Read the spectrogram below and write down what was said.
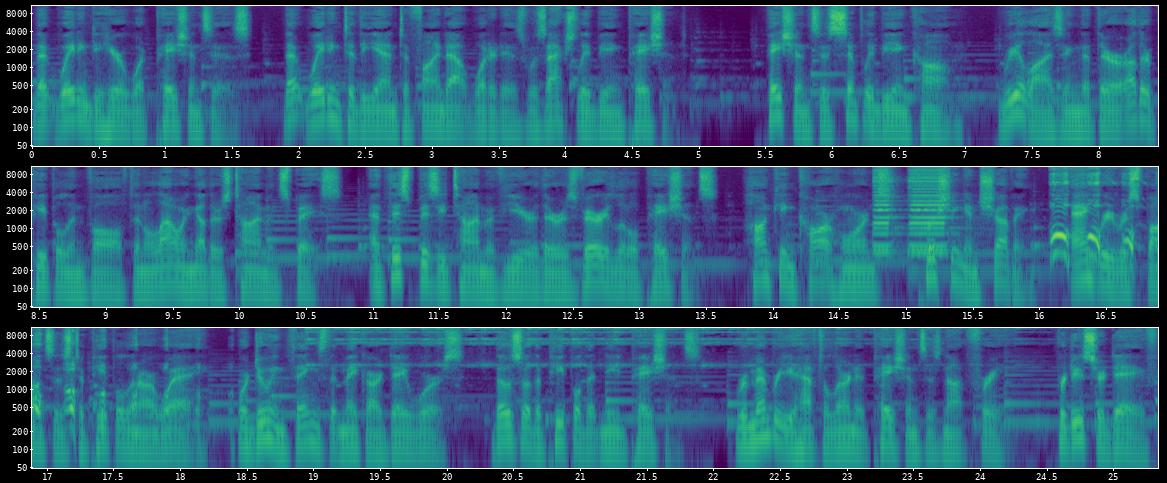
that waiting to hear what patience is, that waiting to the end to find out what it is was actually being patient. Patience is simply being calm, realizing that there are other people involved and allowing others time and space. At this busy time of year there is very little patience, honking car horns, pushing and shoving, angry responses to people in our way, or doing things that make our day worse. Those are the people that need patience. Remember you have to learn it patience is not free. Producer Dave,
